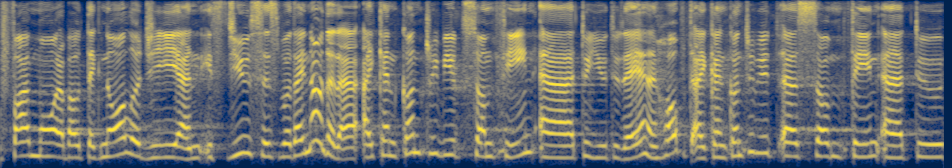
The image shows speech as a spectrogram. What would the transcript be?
far more about technology and its uses, but I know that I, can contribute something uh, to you today, and I hope I can contribute uh, something uh, to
